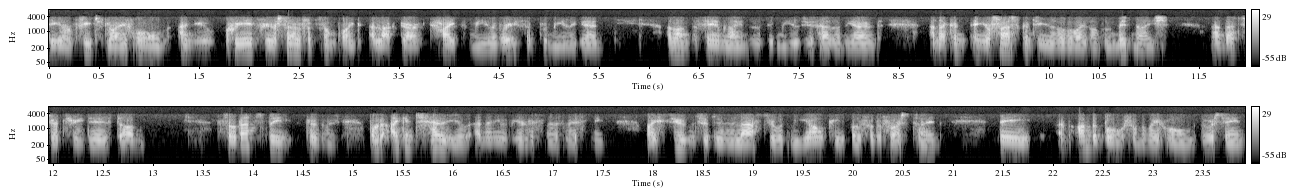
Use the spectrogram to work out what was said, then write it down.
you're free to drive home, and you create for yourself at some point a Derg type meal, a very simple meal again, along the same lines as the meals you've had on the island. And that can, and your fast continues otherwise until midnight, and that's your three days done. So that's the pilgrimage. But I can tell you, and any of your listeners listening, my students who did it last year with me, young people for the first time, they on the boat on the way home, they were saying,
